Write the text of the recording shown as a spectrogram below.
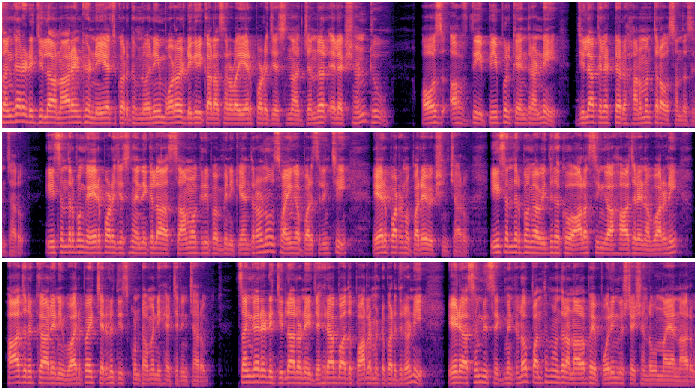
సంగారెడ్డి జిల్లా నారాయణఖండ్ నియోజకవర్గంలోని మోడల్ డిగ్రీ కళాశాలలో ఏర్పాటు చేసిన general election to house of the people కేంద్రాన్ని జిల్లా కలెక్టర్ హనుమంతరావు సందర్శించారు. ఈ సందర్భంగా ఏర్పాటు చేసిన ఎన్నికల సామాగ్రి పంపిణీ కేంద్రాలను స్వయంగా పరిశీలించి ఏర్పాట్లను పర్యవేక్షించారు. ఈ సందర్భంగా విధులకు ఆలస్యంగా హాజరైన వారిని హాజరు కాలేని వారిపై చర్యలు తీసుకుంటామని హెచ్చరించారు. సంగారెడ్డి జిల్లాలోని జహీరాబాద్ పార్లమెంటు పరిధిలోని ఏడు అసెంబ్లీ సెగ్మెంట్లలో పంతొమ్మిది వందల నలభై పోలింగ్ స్టేషన్లు ఉన్నాయన్నారు.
